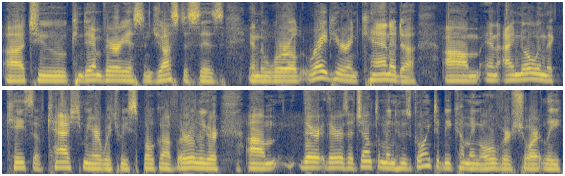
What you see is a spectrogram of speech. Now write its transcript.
uh, to condemn various injustices in the world, right here in Canada. Um, and I know in the case of Kashmir, which we spoke of earlier, um, there there is a gentleman who's going to be coming over shortly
